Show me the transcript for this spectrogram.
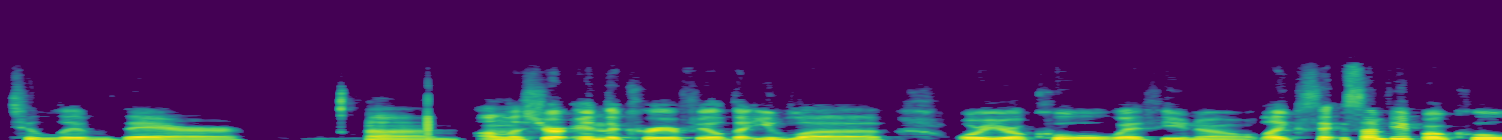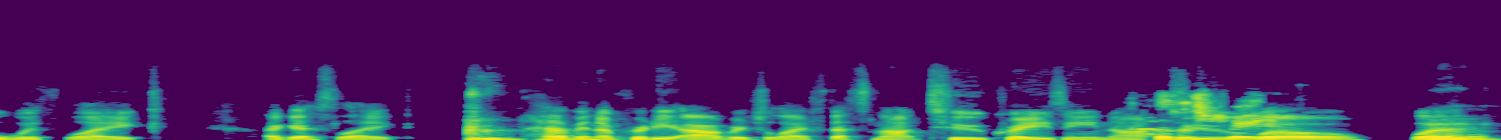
to live there. Um, unless you're in the career field that you love or you're cool with, you know, like s- some people are cool with like I guess like having a pretty average life that's not too crazy, not too Shade. low. What? Mhm.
